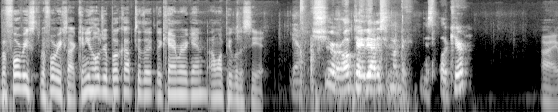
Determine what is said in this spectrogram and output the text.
before we before we start can you hold your book up to the, the camera again i want people to see it yeah sure okay yeah this, this book here all right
